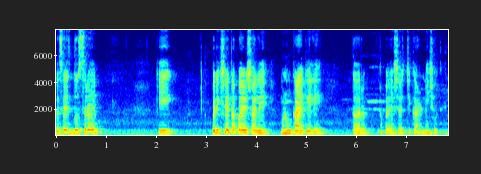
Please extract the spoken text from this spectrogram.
तसेच दुसरे की परीक्षेत अपयश आले म्हणून काय केले? तर अपयशाची कारणे शोधली.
